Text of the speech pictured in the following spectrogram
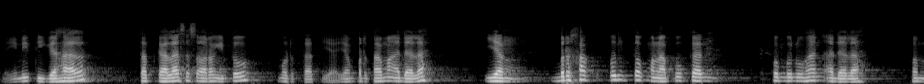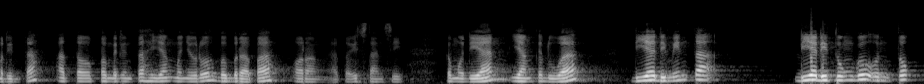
Ini tiga hal tatkala seseorang itu murtad ya. Yang pertama adalah yang berhak untuk melakukan pembunuhan adalah pemerintah atau pemerintah yang menyuruh beberapa orang atau instansi. Kemudian yang kedua dia diminta dia ditunggu untuk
